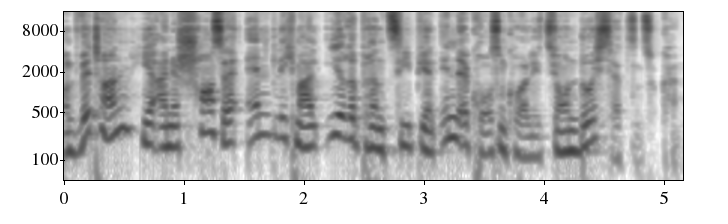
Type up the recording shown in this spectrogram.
und wittern hier eine Chance, endlich mal ihre Prinzipien in der Großen Koalition durchsetzen zu können.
